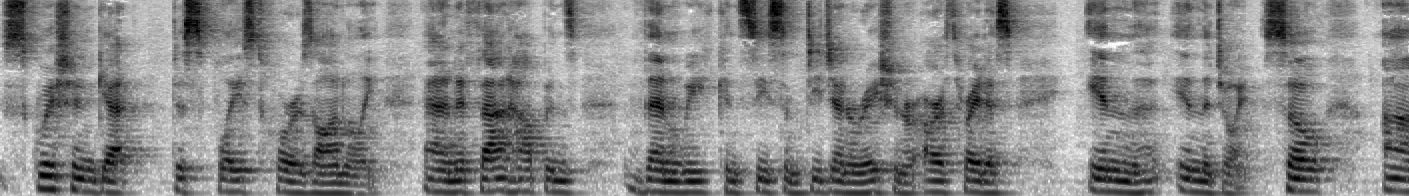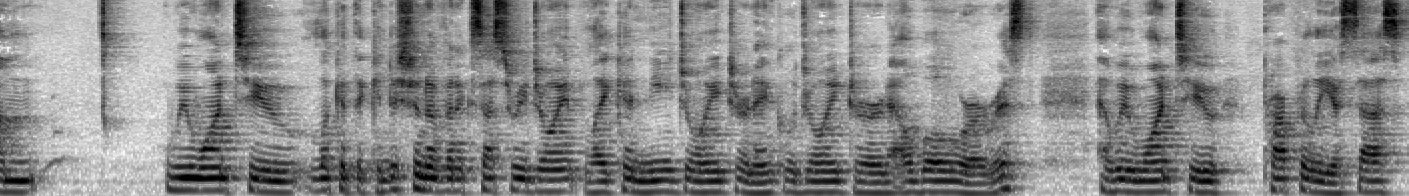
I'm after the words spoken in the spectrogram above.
squish and get displaced horizontally. And if that happens, then we can see some degeneration or arthritis in the in the joint. So um, we want to look at the condition of an accessory joint, like a knee joint or an ankle joint or an elbow or a wrist, and we want to properly assess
